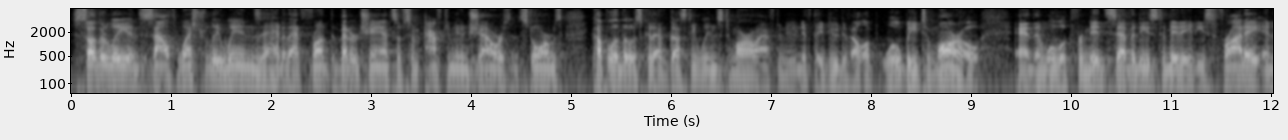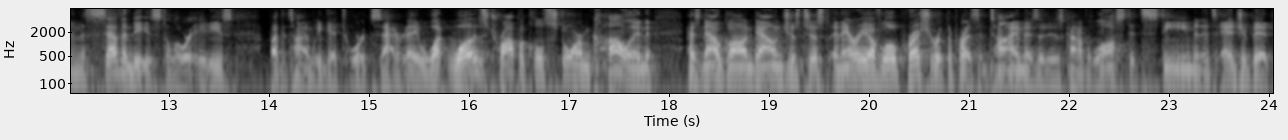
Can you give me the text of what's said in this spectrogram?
southerly and southwesterly winds ahead of that front. The better chance of some afternoon showers and storms. A couple of those could have gusty winds tomorrow afternoon if they do develop, will be tomorrow. And then we'll look for mid 70s to mid 80s Friday and in the 70s to lower 80s by the time we get towards Saturday. What was Tropical Storm Colin has now gone down just, just an area of low pressure at the present time as it has kind of lost its steam and its edge a bit.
